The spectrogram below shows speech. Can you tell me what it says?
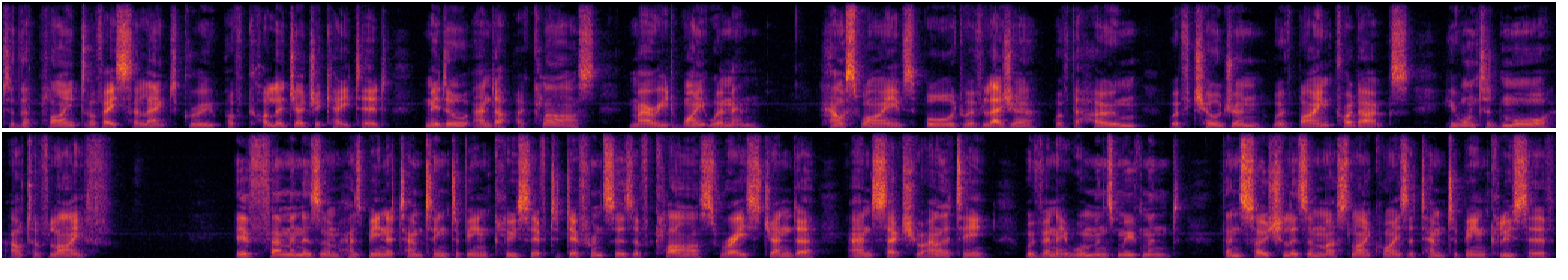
to the plight of a select group of college educated, middle and upper class, married white women, housewives bored with leisure, with the home, with children, with buying products, who wanted more out of life. If feminism has been attempting to be inclusive to differences of class, race, gender, and sexuality within a women's movement, then socialism must likewise attempt to be inclusive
